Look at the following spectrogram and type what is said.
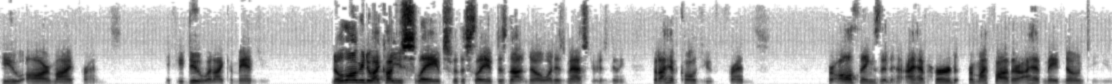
You are my friends, if you do what I command you. No longer do I call you slaves, for the slave does not know what his master is doing, but I have called you friends. For all things that I have heard from my Father I have made known to you.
